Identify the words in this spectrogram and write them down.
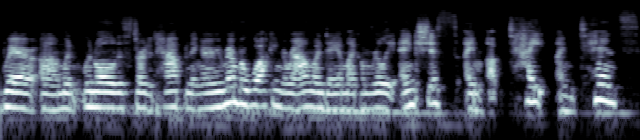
where um, when when all of this started happening. I remember walking around one day. I'm like, I'm really anxious. I'm uptight. I'm tense.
